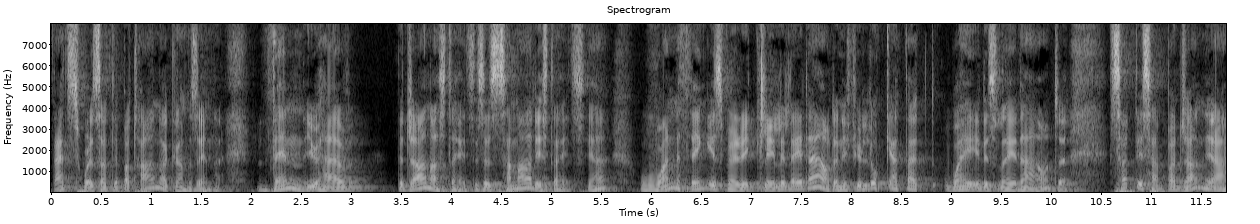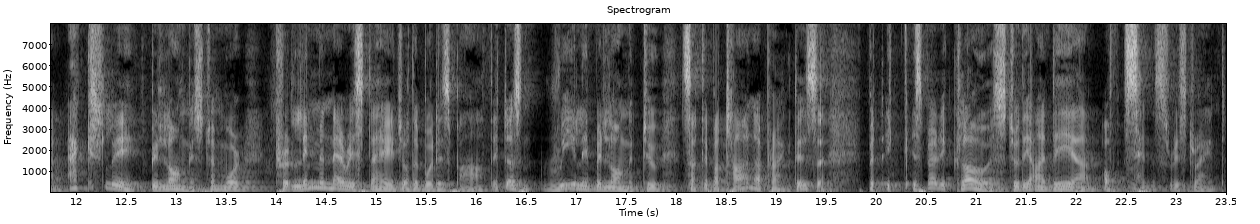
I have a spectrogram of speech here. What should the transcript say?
That's where satipatthana comes in. Then you have the jhana states. This is samadhi states. Yeah, one thing is very clearly laid out, and if you look at that way it is laid out, sati sampajañña actually belongs to a more preliminary stage of the Buddhist path. It doesn't really belong to satipatthana practice, but it is very close to the idea of sense restraint.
